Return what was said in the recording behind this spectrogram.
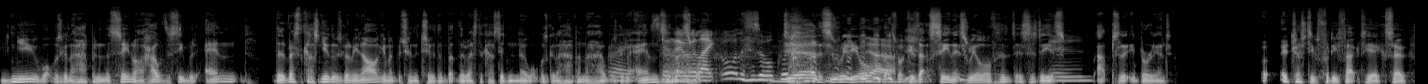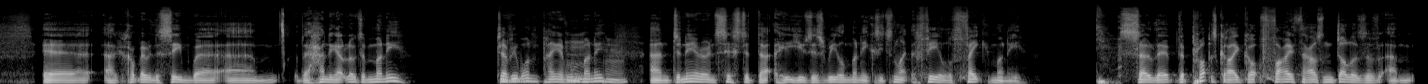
They- knew what was going to happen in the scene or how the scene would end. The rest of the cast knew there was going to be an argument between the two of them, but the rest of the cast didn't know what was going to happen and how it was going to end. So they were what- like, oh, this is awkward. yeah, this is really awkward. Yeah. That's what gives that scene its real authenticity. It's Yeah. absolutely brilliant. Interesting funny fact here. So uh, I can't remember the scene where um, they're handing out loads of money to everyone, paying everyone money, and De Niro insisted that he uses real money because he doesn't like the feel of fake money. So the the props guy got five thousand dollars of um,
